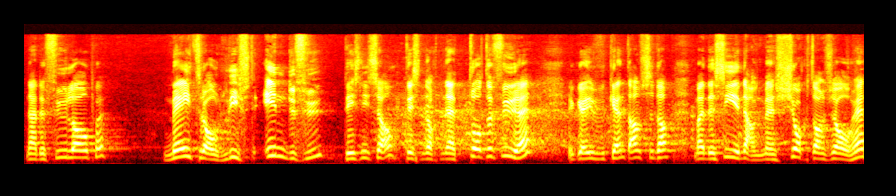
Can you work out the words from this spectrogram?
naar de vuur lopen. Metro liefst in de VU. Het is niet zo. Het is nog net tot de VU, hè. Ik weet niet of u kent Amsterdam. Maar dan zie je, nou, men shokt dan zo, hè.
